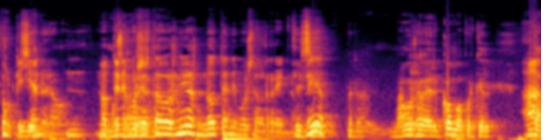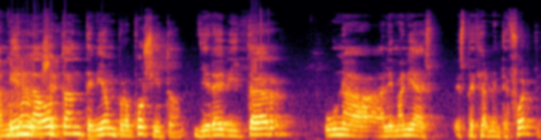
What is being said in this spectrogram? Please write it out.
Porque Sí, ya no, tenemos. Estados Unidos, no tenemos el Reino Sí, sí, Unido. pero vamos a ver cómo, porque Ah, también cómo no la sé. OTAN tenía un propósito y era evitar una Alemania es- especialmente fuerte.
